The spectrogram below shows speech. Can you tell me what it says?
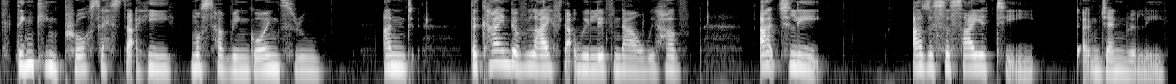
thinking process that he must have been going through? And the kind of life that we live now, we have actually, as a society um, generally,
